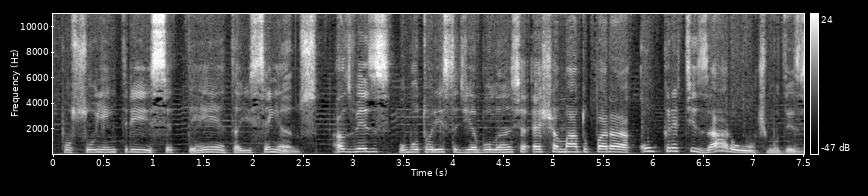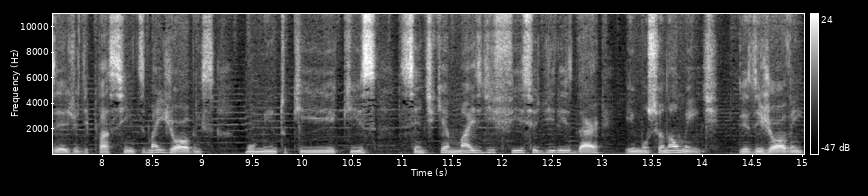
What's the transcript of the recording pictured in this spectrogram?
possuem entre 70 e 100 anos. Às vezes, o motorista de ambulância é chamado para concretizar o último desejo de pacientes mais jovens, momento que Kiss sente que é mais difícil de lidar emocionalmente. Desde jovem,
